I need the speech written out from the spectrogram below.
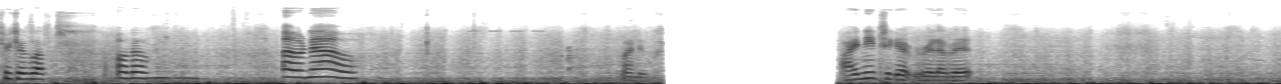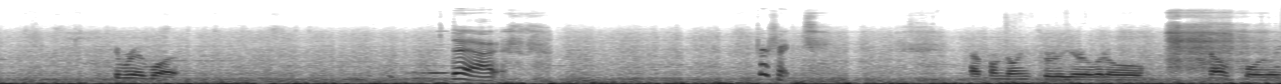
Three turns left. Oh no. Oh no. My nuke. I need to get rid of it. Get rid of what? That. Perfect. Have fun going through your little teleporter.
